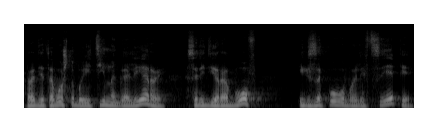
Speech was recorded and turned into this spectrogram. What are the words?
ради того, чтобы идти на галеры среди рабов, их заковывали в цепи,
